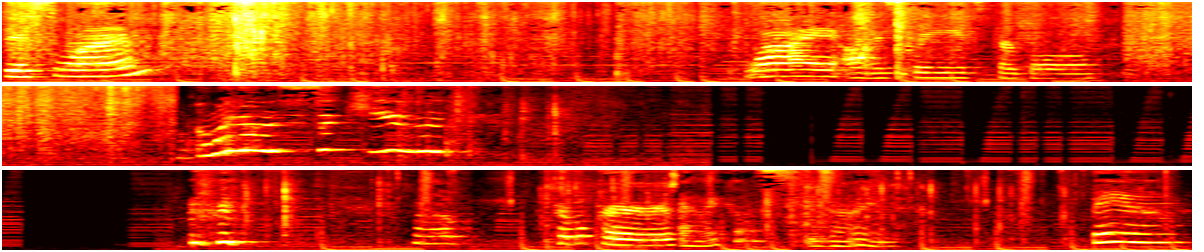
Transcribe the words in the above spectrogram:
this one. Why? Obviously, it's purple. Oh my god, this is so cute. my little purple purse. I like how it's designed. Bam.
